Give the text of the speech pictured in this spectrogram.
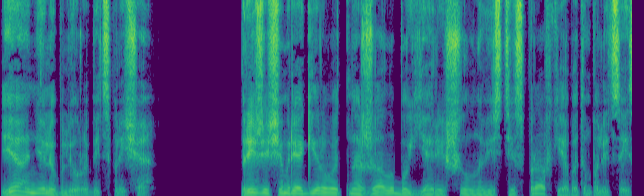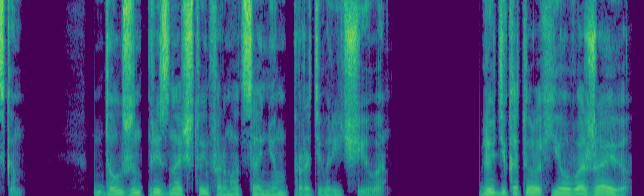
Я не люблю рубить с плеча. Прежде чем реагировать на жалобу, я решил навести справки об этом полицейском. Должен признать, что информация о нем противоречива. Люди, которых я уважаю,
